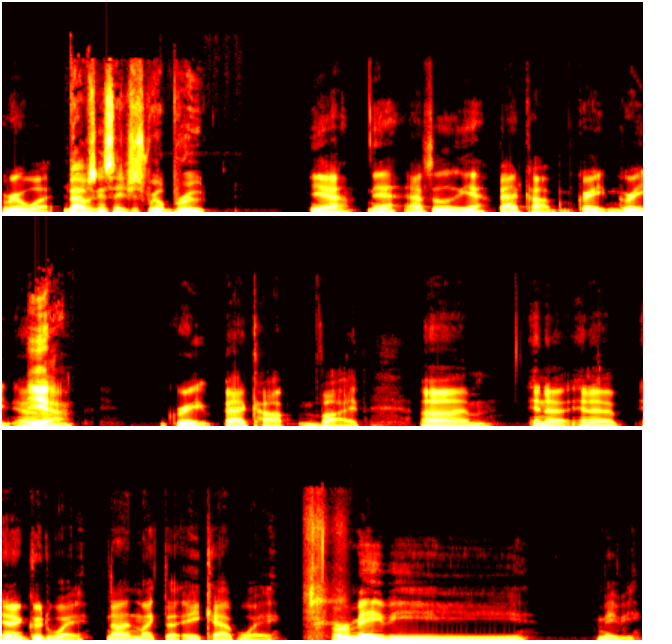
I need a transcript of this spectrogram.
real what? I was gonna say just real brute. Yeah, yeah, absolutely. Yeah, bad cop. Great, great. Um, Yeah. great bad cop vibe. Um, in a in a in a good way, not in like the ACAB way, or maybe, maybe.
